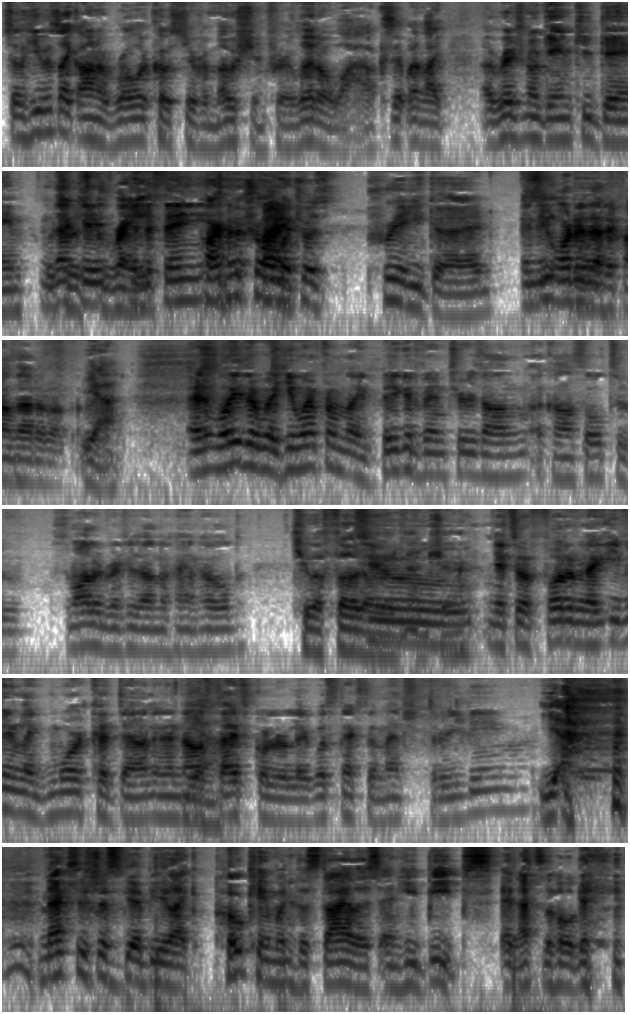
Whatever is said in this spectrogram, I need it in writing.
so he was like on a roller coaster of emotion for a little while because it went like original GameCube game, which was case, great. the same- Park Patrol, fine. which was pretty good. in the Sequel- order that I found out about them. yeah, And well, either way, he went from like big adventures on a console to smaller adventures on the handheld to a photo to adventure. yeah to a photo like even like more cut down, and then now Yeah. side scroller. Like, what's next? The match three game? Yeah. Next is just gonna be like poke him with the stylus and he beeps, and that's the whole game.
